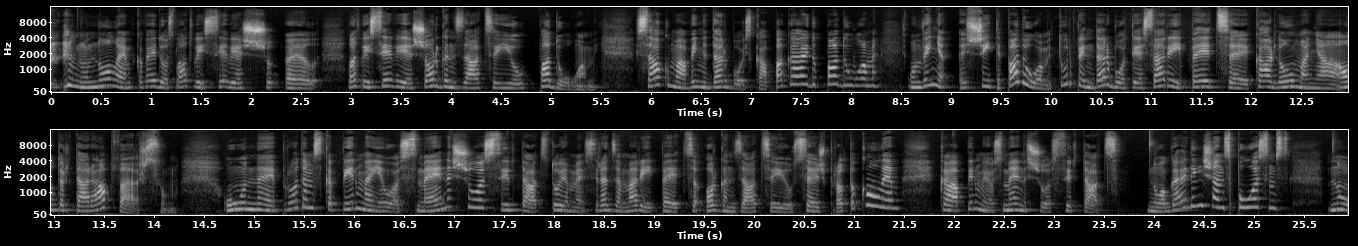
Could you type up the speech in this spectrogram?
un nolēma, ka veidos Latvijas sieviešu, eh, Latvijas sieviešu organizāciju padomi. Sākumā viņa darbojas kā pagaidu padome, un viņa, eh, šī padome turpina darboties arī pēc eh, Kārļa Ulmaņa autoritāra apvērsuma. Un, protams, ka pirmajos mēnešos ir tāds, to jau mēs redzam arī pēc organizāciju sēžu protokoliem, kā pirmajos mēnešos ir tāds nogaidīšanas posms, nu,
